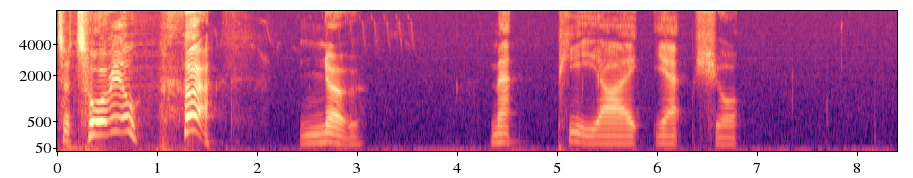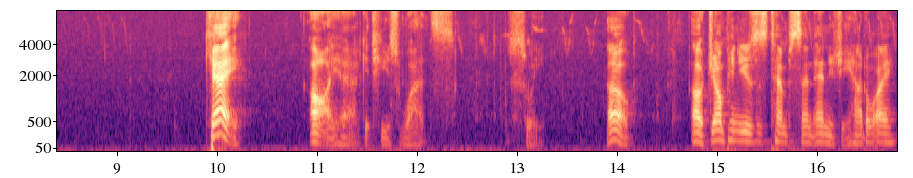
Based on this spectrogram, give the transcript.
Tutorial? Ha! no. Map PI, yeah, sure. Okay. Oh, yeah, I get to use words. Sweet. Oh. Oh, jumping uses 10% energy. How do I...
